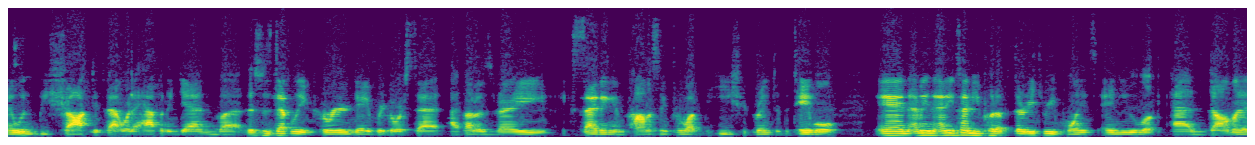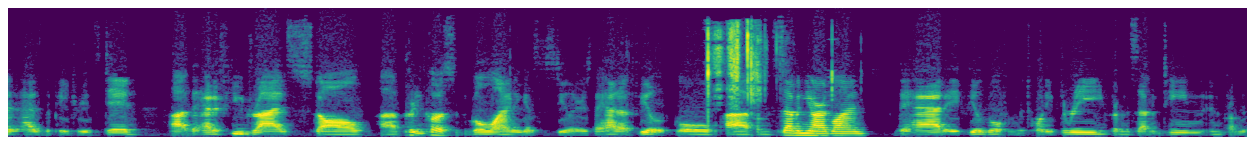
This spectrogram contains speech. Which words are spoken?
I wouldn't be shocked if that were to happen again. But this was definitely a career day for Dorsett. I thought it was very exciting and promising for what he should bring to the table. And I mean, anytime you put up 33 points and you look as dominant as the Patriots did uh, they had a few drives stall uh, pretty close to the goal line against the Steelers. They had a field goal uh, from the seven yard line. They had a field goal from the 23, from the 17, and from the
